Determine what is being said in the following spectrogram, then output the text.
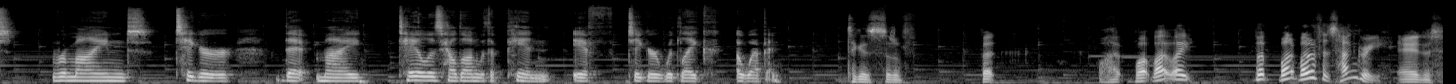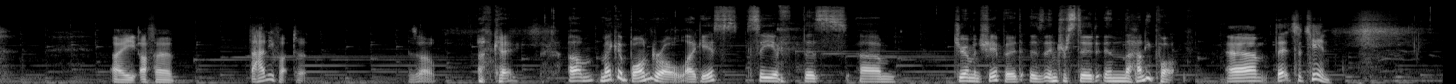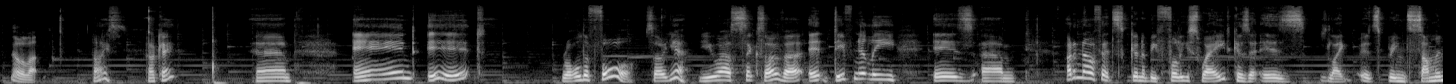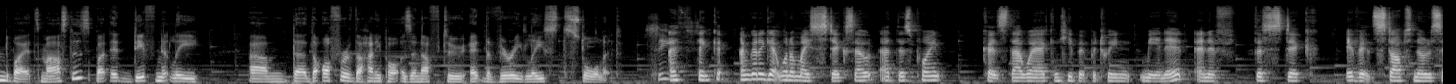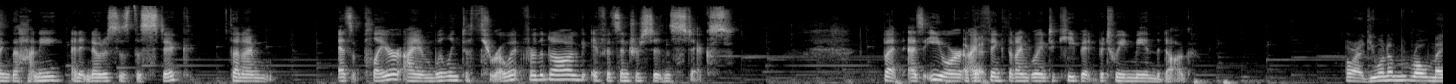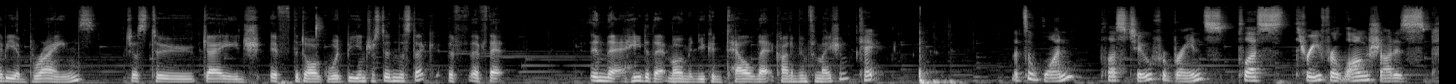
remind Tigger that my tail is held on with a pin if Tigger would like a weapon. Tigger's sort of, but what? What? What? Wait, but what? What if it's hungry? And I offer the honeypot to it as well. Okay. Um, make a bond roll, I guess. See if this um, German Shepherd is interested in the honeypot. Um, that's a ten. No luck. Nice. Okay. Um, and it rolled a four. So yeah, you are six over. It definitely is. Um, I don't know if it's going to be fully swayed because it is like it's been summoned by its masters, but it definitely um, the the offer of the honeypot is enough to, at the very least, stall it. See, I think I'm gonna get one of my sticks out at this point because that way I can keep it between me and it. And if the stick, if it stops noticing the honey and it notices the stick, then I'm, as a player, I am willing to throw it for the dog if it's interested in sticks. But as Eeyore, I think that I'm going to keep it between me and the dog. All right. Do you want to roll maybe a brains just to gauge if the dog would be interested in the stick? If if that in that heat of that moment you can tell that kind of information. Okay. That's a one plus two for brains plus three for long shot is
